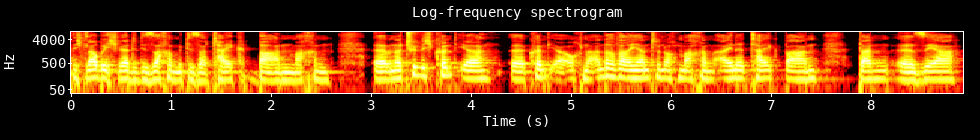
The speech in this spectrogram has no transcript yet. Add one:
ich glaube, ich werde die Sache mit dieser Teigbahn machen. Äh, natürlich könnt ihr äh, könnt ihr auch eine andere Variante noch machen, eine Teigbahn, dann äh, sehr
